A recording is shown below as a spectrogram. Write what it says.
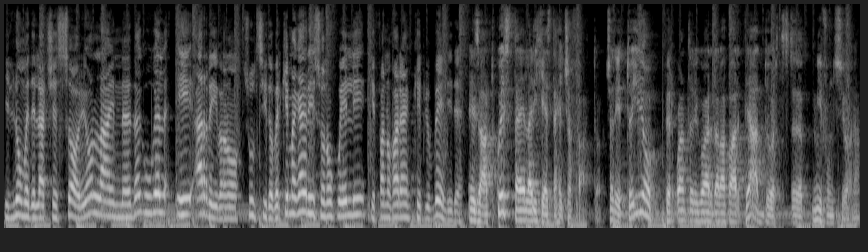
il nome dell'accessorio online da Google e arrivano sul sito, perché magari sono quelli che fanno fare anche più vendite. Esatto, questa è la richiesta che ci ha fatto. Ci ha detto io per quanto riguarda la parte AdWords mi funziona,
